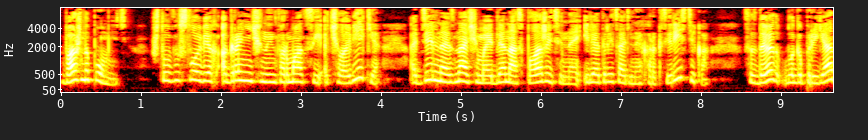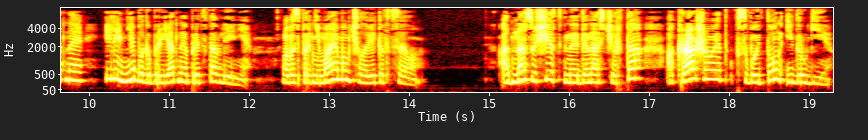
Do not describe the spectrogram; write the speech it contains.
Важно помнить, что в условиях ограниченной информации о человеке отдельная значимая для нас положительная или отрицательная характеристика создает благоприятное или неблагоприятное представление о воспринимаемом человеке в целом. Одна существенная для нас черта окрашивает в свой тон и другие.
